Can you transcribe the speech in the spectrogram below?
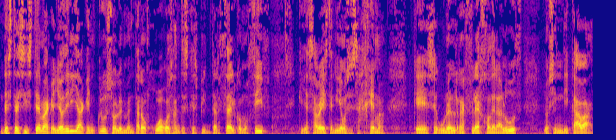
de este sistema que yo diría que incluso lo inventaron juegos antes que Splinter Cell como Thief, que ya sabéis teníamos esa gema que según el reflejo de la luz nos indicaba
